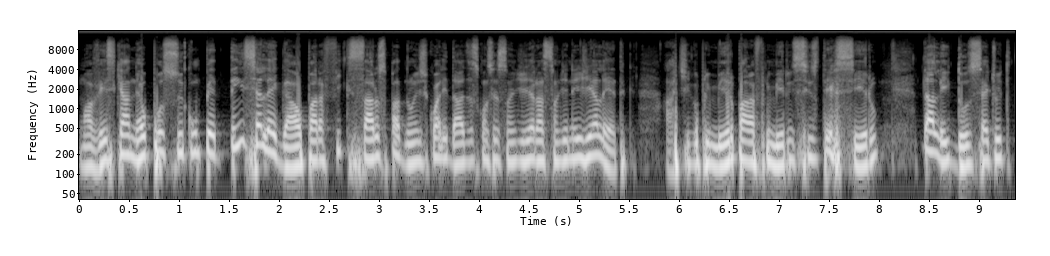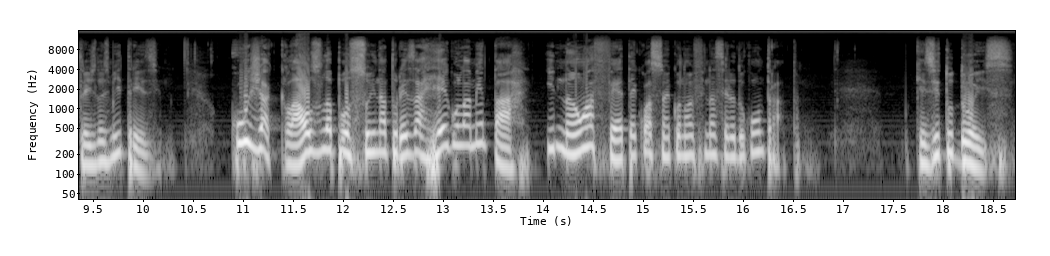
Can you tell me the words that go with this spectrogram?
uma vez que a ANEL possui competência legal para fixar os padrões de qualidade das concessões de geração de energia elétrica. Artigo 1 parágrafo 1 inciso 3 da Lei 12783 de 2013, cuja cláusula possui natureza regulamentar e não afeta a equação econômica financeira do contrato. Quesito 2,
